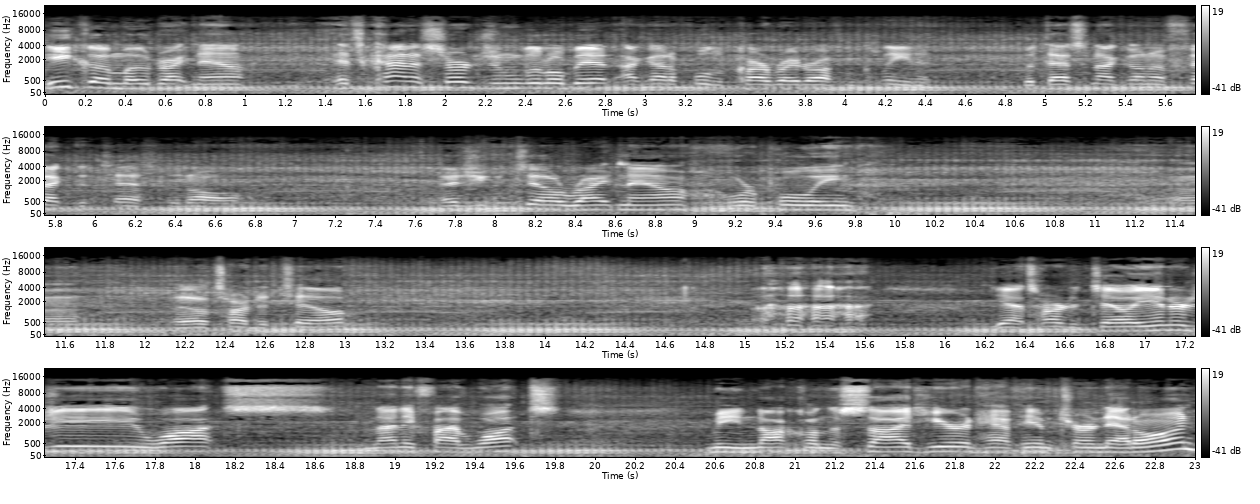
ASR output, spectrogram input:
eco mode right now. It's kind of surging a little bit. I got to pull the carburetor off and clean it, but that's not going to affect the test at all. As you can tell right now, we're pulling, uh, well, it's hard to tell. yeah, it's hard to tell. Energy watts, 95 watts. Me knock on the side here and have him turn that on.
